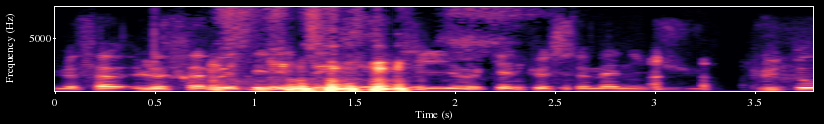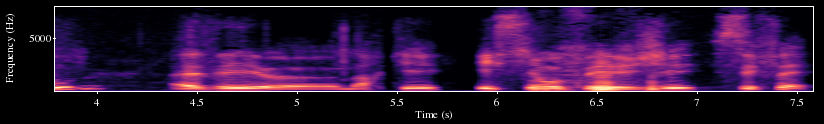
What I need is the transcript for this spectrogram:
Le, fa- le fameux télétexte qui, euh, quelques semaines plus tôt, avait euh, marqué « Et si au PSG, c'est fait ».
